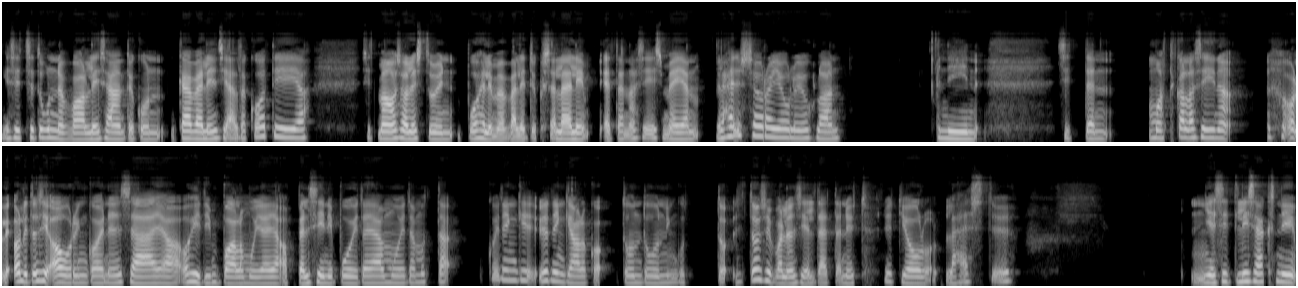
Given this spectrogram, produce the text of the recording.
Ja sitten se tunne vaan lisääntyi, kun kävelin sieltä kotiin ja sitten mä osallistuin puhelimen välityksellä, eli etänä siis meidän lähetysseuran joulujuhlaan. Niin sitten matkalla siinä oli, oli tosi aurinkoinen sää ja ohitin palmuja ja appelsiinipuita ja muita, mutta kuitenkin jotenkin alkoi tuntua niin kuin to, tosi paljon siltä, että nyt, nyt joulu lähestyy. Ja sitten lisäksi niin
